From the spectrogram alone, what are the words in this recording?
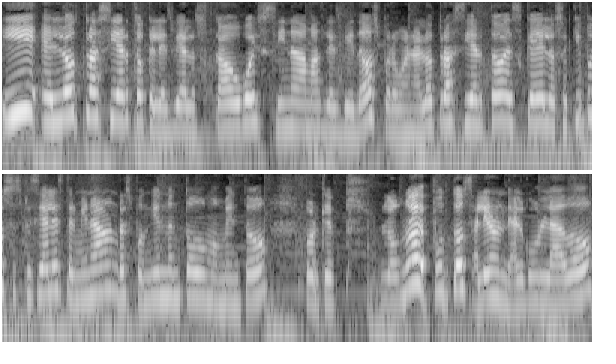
Y el otro acierto que les vi a los Cowboys, sí, nada más les vi dos, pero bueno, el otro acierto es que los equipos especiales terminaron respondiendo en todo momento, porque pues, los nueve puntos salieron de algún lado,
